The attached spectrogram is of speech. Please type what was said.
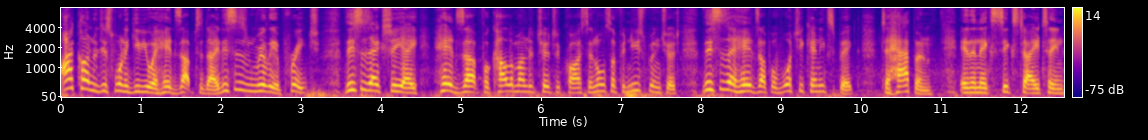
I kind of just want to give you a heads up today. This isn't really a preach. This is actually a heads up for Kalamunda Church of Christ and also for New Spring Church. This is a heads up of what you can expect to happen in the next six to 18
